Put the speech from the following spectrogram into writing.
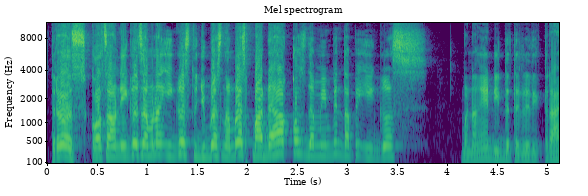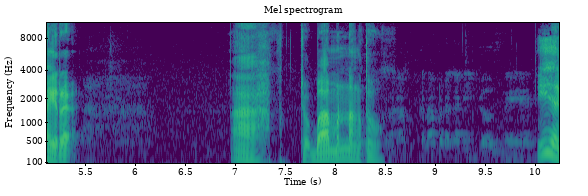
Terus Colts sama Eagles sama menang Eagles 17-16 padahal Colts udah mimpin tapi Eagles menangnya di detik-detik terakhir ya. Ah, coba menang tuh. Iya,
